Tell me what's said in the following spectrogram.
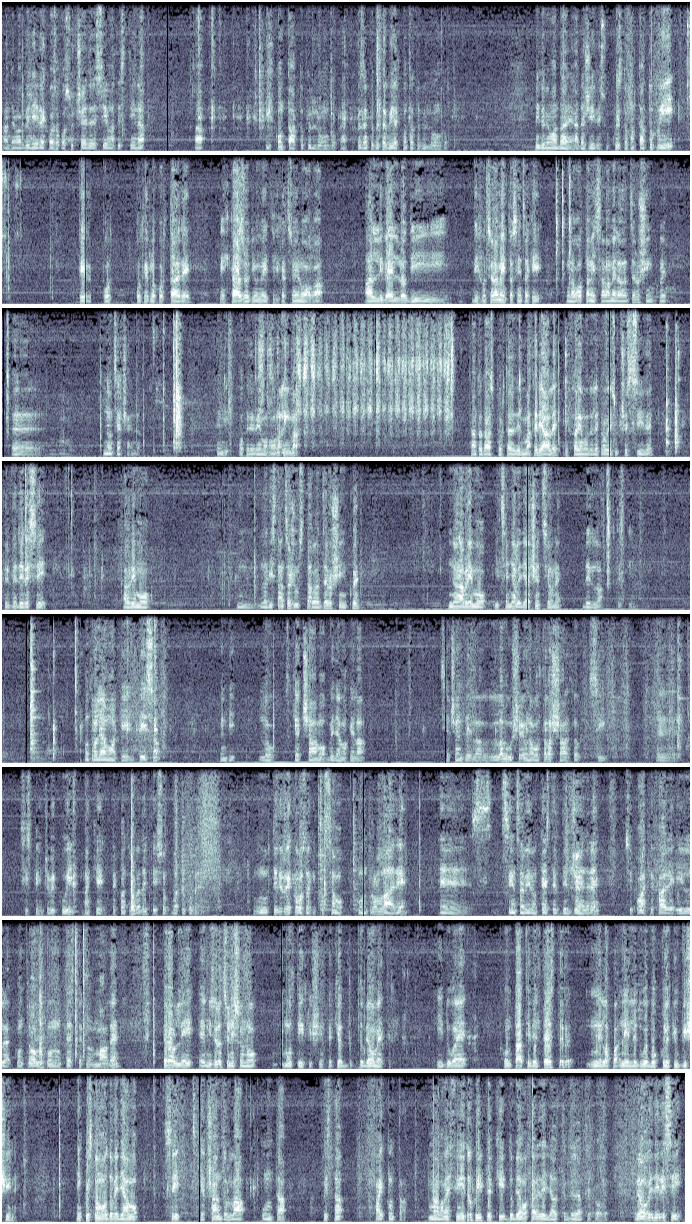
andiamo a vedere cosa può succedere se una testina ha il contatto più lungo. Ecco per esempio questa qui è il contatto più lungo. Quindi dobbiamo andare ad agire su questo contatto qui per poterlo portare nel caso di un'elettrificazione nuova al livello di, di, funzionamento senza che una volta messa la lamella da 0,5 eh, non si accenda. Quindi opereremo con una lima tanto da asportare del materiale e faremo delle prove successive per vedere se avremo la distanza giusta da 0,5 non avremo il segnale di accensione della testina. Controlliamo anche il peso quindi lo schiacciamo vediamo che la, si accende la, la, luce una volta lasciato si, eh, si spenge per cui anche per quanto riguarda il peso va tutto bene. Un'ulteriore cosa che possiamo controllare eh, senza avere un tester del genere si può anche fare il controllo con un tester normale però le eh, misurazioni sono molteplici perché dobbiamo mettere i due contatti del tester nella, nelle due boccole più vicine. In questo modo vediamo se schiacciando la punta questa fa il contatto ma non è finito qui perché dobbiamo fare altri, delle altre prove. Dobbiamo vedere se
